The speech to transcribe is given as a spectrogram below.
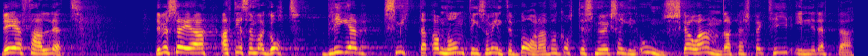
det är fallet. Det vill säga att det som var gott blev smittat av någonting som inte bara var gott. Det smög sig in ondska och andra perspektiv in i detta.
